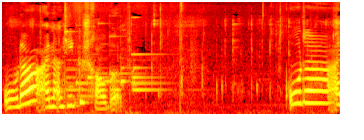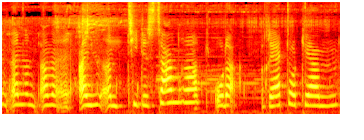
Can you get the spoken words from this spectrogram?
oder eine antike Schraube. Oder ein, ein, ein, ein antikes Zahnrad oder Reaktorkern.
